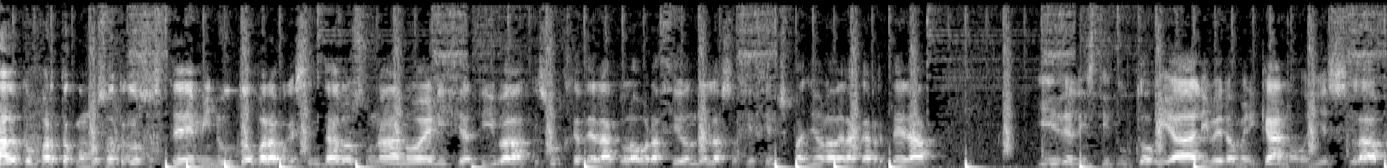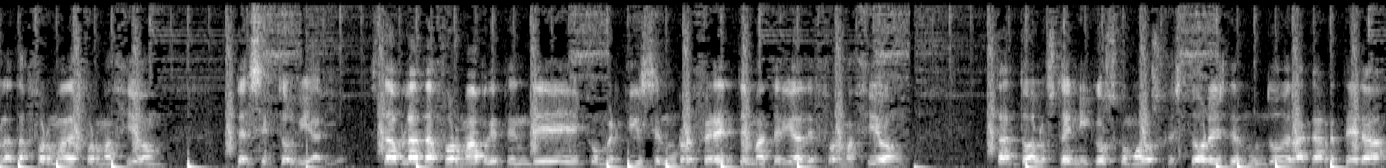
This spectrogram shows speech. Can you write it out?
tal? Comparto con vosotros este minuto para presentaros una nueva iniciativa que surge de la colaboración de la Asociación Española de la Carretera y del Instituto Vial Iberoamericano, y es la plataforma de formación del sector viario. Esta plataforma pretende convertirse en un referente en materia de formación, tanto a los técnicos como a los gestores del mundo de la carretera,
